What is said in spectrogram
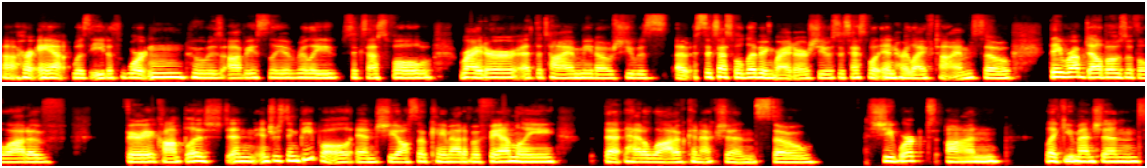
Uh, her aunt was Edith Wharton, who was obviously a really successful writer at the time. You know, she was a successful living writer. She was successful in her lifetime. So they rubbed elbows with a lot of very accomplished and interesting people. And she also came out of a family that had a lot of connections. So she worked on, like you mentioned,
